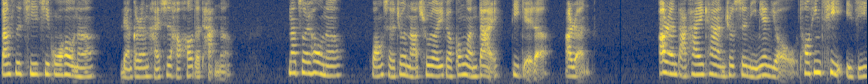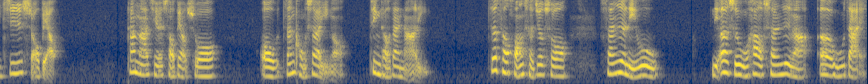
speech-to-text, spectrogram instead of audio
但是七七过后呢，两个人还是好好的谈了。那最后呢？黄 Sir 就拿出了一个公文袋，递给了阿仁。阿仁打开一看，就是里面有偷听器以及一只手表。他拿起了手表，说：“哦，针孔摄影哦，镜头在哪里？”这时候黄舍就说：“生日礼物，你二十五号生日嘛，二五仔。”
